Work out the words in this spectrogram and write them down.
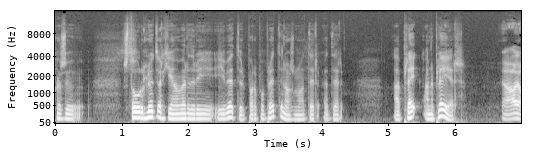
hversu stóru hlutverki hann verður í, í vetur bara på breytina og svona, þetta er, þetta er að play, hann er player. Já, já,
